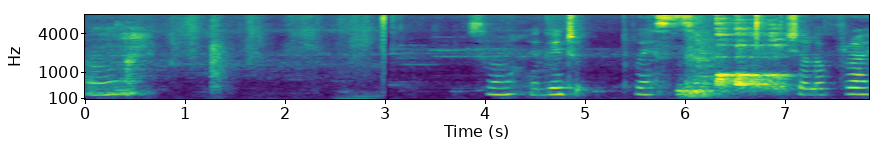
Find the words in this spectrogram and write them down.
Oh. So we're going to press shallow fry.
